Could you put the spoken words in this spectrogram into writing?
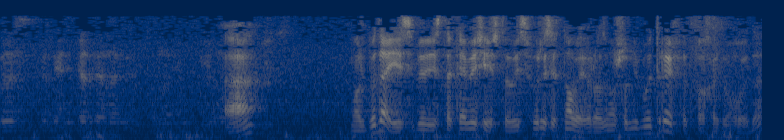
вырос а? Может быть, да, если есть такая вещь, что если вырастет новая, возможно, он не будет трейф, это плохой выходит, да?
